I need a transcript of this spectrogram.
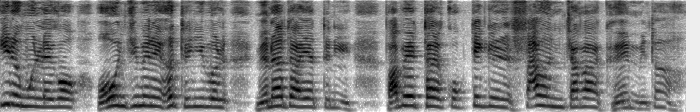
이름을 내고 온 지면에 흩은 입을 면하자 하였더니 바벨탈 꼭대기를 쌓은 자가 교회입니다.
